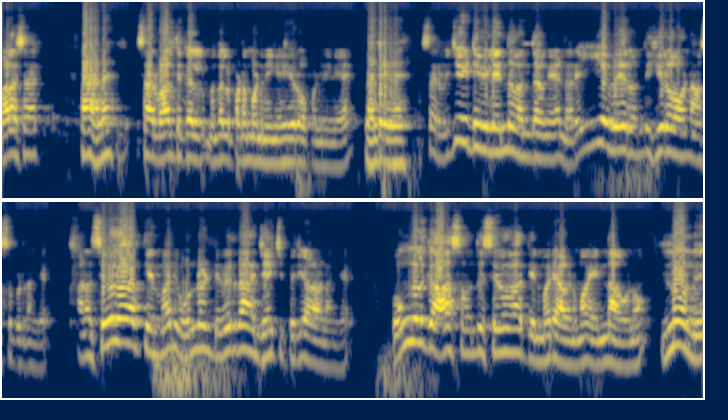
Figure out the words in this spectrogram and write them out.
பாலா சார். சார் வாழ்த்துக்கள். முதல்ல படம் பண்ணுவீங்க ஹீரோ பண்ணுவீங்க நன்றிண்ணே சார் விஜய் டிவில இருந்து வந்தவங்க நிறைய பேர் வந்து ஹீரோவான்னு ஆசைப்படுறாங்க. ஆனா சிவகார்த்தியன் மாதிரி ஒன்று ரெண்டு பேர் தான் ஜெயிச்சு பெரிய ஆளானாங்க. உங்களுக்கு ஆசை வந்து சிவகார்த்தியன் மாதிரி ஆகணுமா? என்ன ஆகணும்? இன்னொன்னு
